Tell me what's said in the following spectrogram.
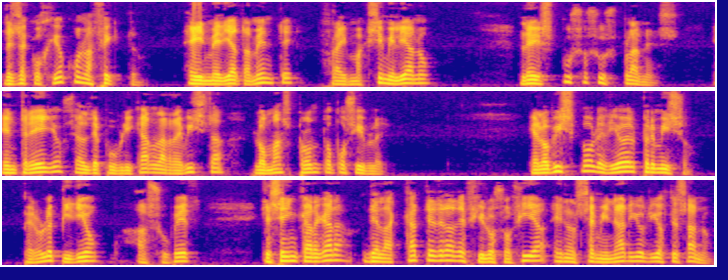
les acogió con afecto e inmediatamente Fray Maximiliano le expuso sus planes, entre ellos el de publicar la revista lo más pronto posible. El obispo le dio el permiso, pero le pidió, a su vez, que se encargara de la cátedra de filosofía en el seminario diocesano.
